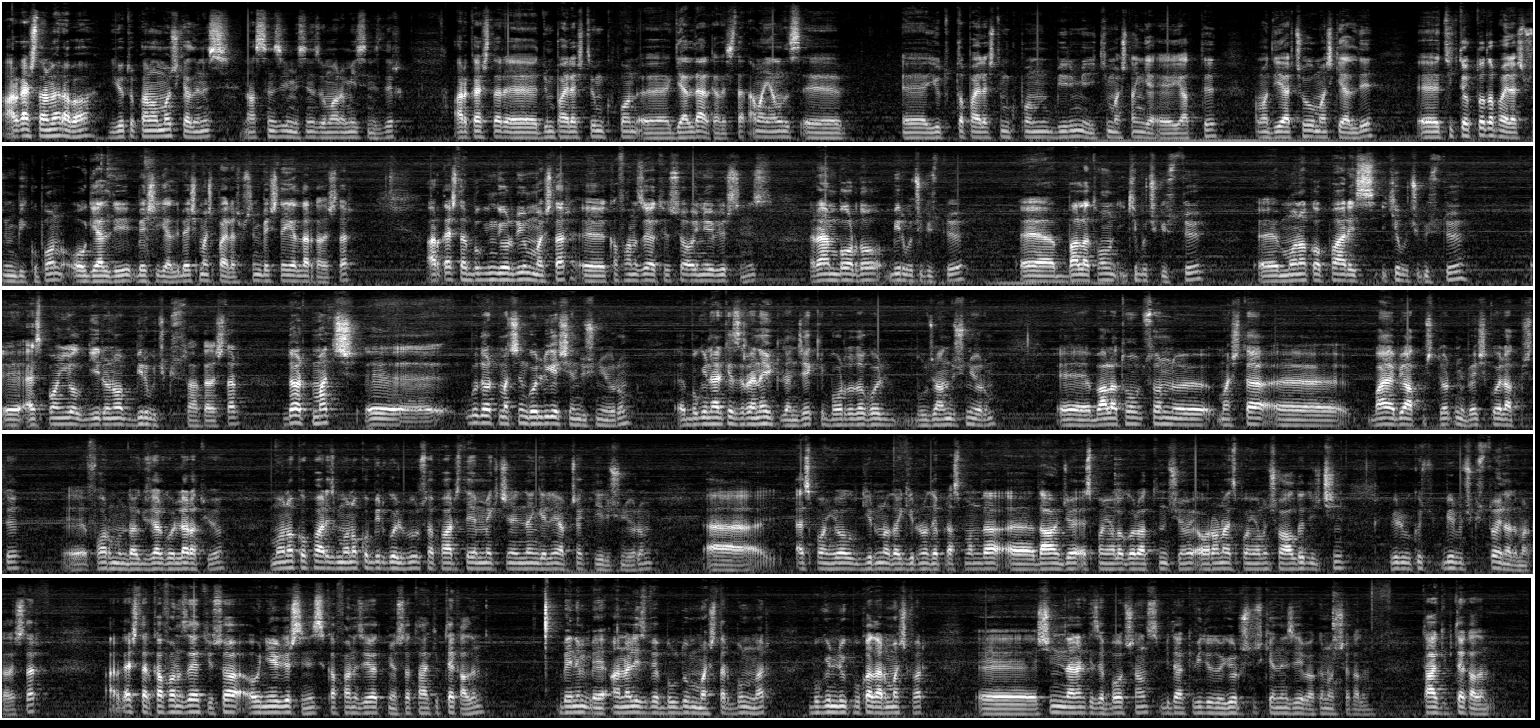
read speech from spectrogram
Arkadaşlar merhaba. YouTube kanalıma hoş geldiniz. Nasılsınız, iyi misiniz? Umarım iyisinizdir. Arkadaşlar e, dün paylaştığım kupon e, geldi arkadaşlar. Ama yalnız e, e, YouTube'da paylaştığım kuponun bir mi iki maçtan e, yattı. Ama diğer çoğu maç geldi. E, TikTok'ta da paylaşmıştım bir kupon. O geldi. 5'i geldi. 5 maç paylaşmıştım. 5 de geldi arkadaşlar. Arkadaşlar bugün gördüğüm maçlar e, kafanıza yatıyorsa oynayabilirsiniz. Ren Bordeaux 1.5 üstü. E, Balaton 2.5 üstü. E, Monaco Paris 2.5 üstü. E, Espanyol Girona 1.5 üstü arkadaşlar. 4 maç. e, bu 4 maçın gollü geçeceğini düşünüyorum. E, bugün herkes Ren'e yüklenecek ki Bordeaux'da gol bulacağını düşünüyorum. E, Balaton son e, maçta e, baya bir 64 mü 5 gol atmıştı. E, formunda güzel goller atıyor. Monaco Paris Monaco bir gol bulursa Paris'te yenmek için elinden geleni yapacak diye düşünüyorum. Ee, Espanyol Girona Girona deplasmanda e, daha önce Espanyol'a gol attığını düşünüyorum. Orana Espanyol'un çoğaldığı için 1.5 1.5 üstü oynadım arkadaşlar. Arkadaşlar kafanıza yatıyorsa oynayabilirsiniz. Kafanıza yatmıyorsa takipte kalın. Benim e, analiz ve bulduğum maçlar bunlar. Bugünlük bu kadar maç var. E, şimdiden herkese bol şans. Bir dahaki videoda görüşürüz. Kendinize iyi bakın. Hoşçakalın. Takipte kalın.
